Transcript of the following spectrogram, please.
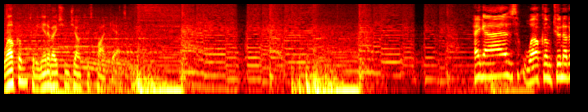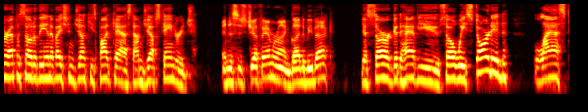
Welcome to the Innovation Junkies podcast. Hey guys, welcome to another episode of the Innovation Junkies podcast. I'm Jeff Standridge. And this is Jeff Amrine. Glad to be back. Yes, sir. Good to have you. So we started last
